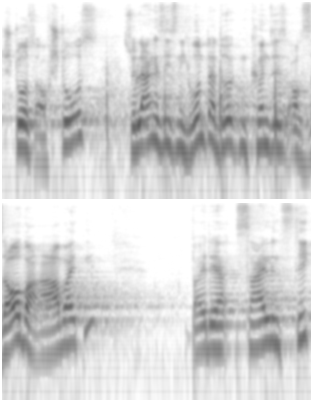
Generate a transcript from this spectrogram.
Stoß auf Stoß. Solange Sie es nicht runterdrücken, können Sie es auch sauber arbeiten. Bei der Silent Stick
